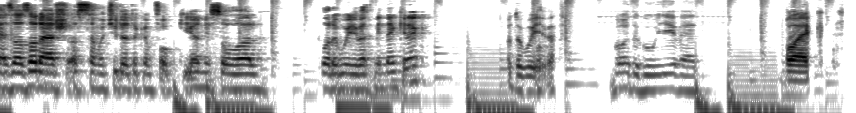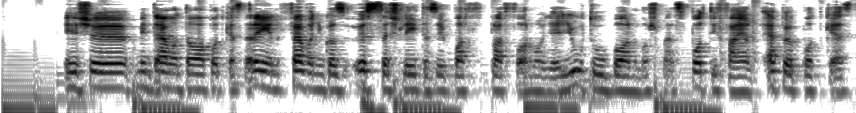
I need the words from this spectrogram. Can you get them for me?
Ez az adás azt hiszem, hogy csütörtökön fog kijönni, szóval boldog új évet mindenkinek. Boldog új évet. Boldog új évet! Baek. És mint elmondtam a podcast elején, fel vagyunk az összes létező platformon, ugye Youtube-on, most már Spotify-on, Apple Podcast,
